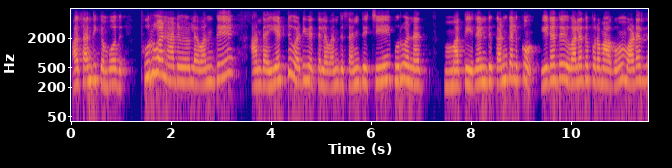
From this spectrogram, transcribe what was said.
அது சந்திக்கும் போது புருவ நடுவுல வந்து அந்த எட்டு வடிவத்துல வந்து சந்திச்சு புருவ மத்தி ரெண்டு கண்களுக்கும் இடது வலது புறமாகவும் வடது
